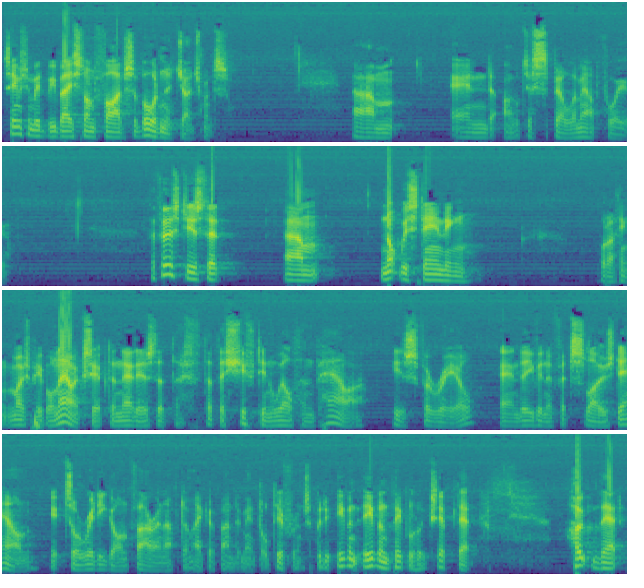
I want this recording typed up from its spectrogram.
seems to me to be based on five subordinate judgments. Um, and I'll just spell them out for you. The first is that, um, notwithstanding what I think most people now accept, and that is that the, that the shift in wealth and power is for real, and even if it slows down, it's already gone far enough to make a fundamental difference. But even, even people who accept that hope that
